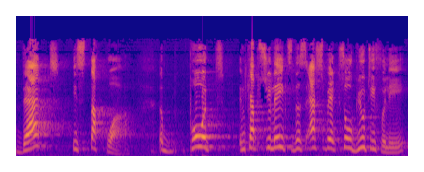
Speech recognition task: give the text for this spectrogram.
That is taqwa. A poet encapsulates this aspect so beautifully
